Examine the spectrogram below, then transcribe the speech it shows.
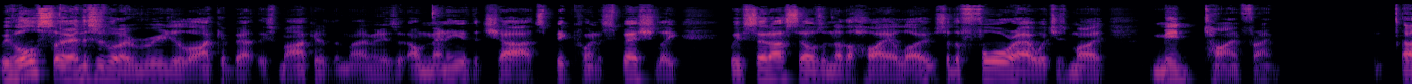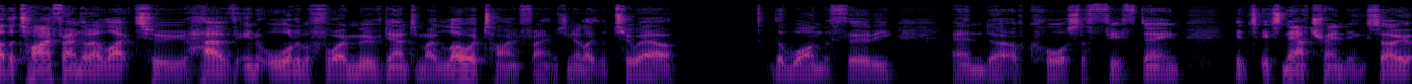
we've also, and this is what I really like about this market at the moment, is that on many of the charts, Bitcoin especially, we've set ourselves another higher low. So the four hour, which is my mid time frame, uh, the time frame that I like to have in order before I move down to my lower time frames. You know, like the two hour, the one, the thirty, and uh, of course the fifteen. It's it's now trending, so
